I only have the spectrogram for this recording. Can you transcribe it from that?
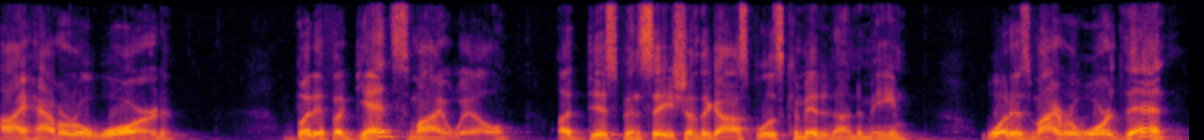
I have a reward. But if against my will, a dispensation of the gospel is committed unto me, what is my reward then?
